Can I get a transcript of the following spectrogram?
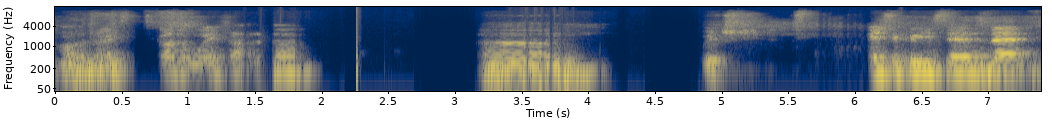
Apologize. It's got away from the um, which basically says that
